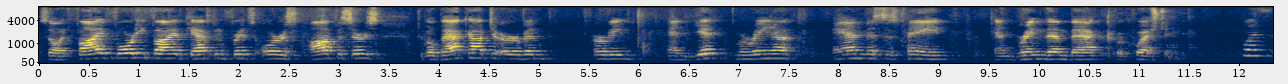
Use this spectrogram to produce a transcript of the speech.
So at 5:45, Captain Fritz orders officers to go back out to Irvin, Irving and get Marina and Mrs. Paine and bring them back for questioning. Was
